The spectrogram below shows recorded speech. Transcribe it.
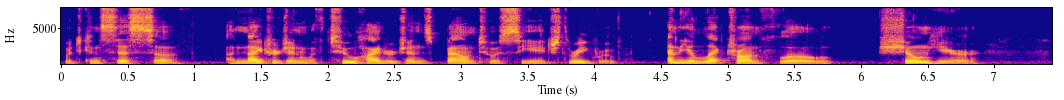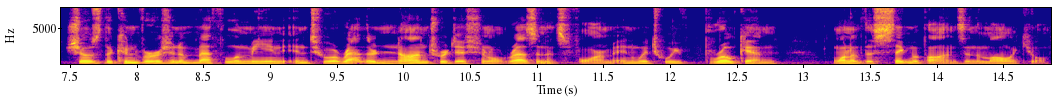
which consists of a nitrogen with two hydrogens bound to a CH3 group. And the electron flow shown here shows the conversion of methylamine into a rather non-traditional resonance form in which we've broken one of the sigma bonds in the molecule.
